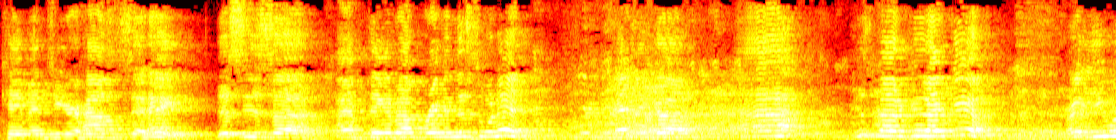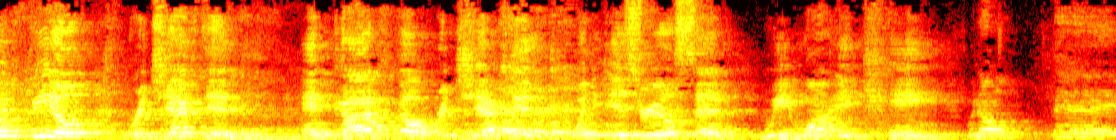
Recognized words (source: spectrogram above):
came into your house and said, "Hey, this is uh, I'm thinking about bringing this one in," and you go, not a good idea. Right? You would feel rejected. And God felt rejected when Israel said, We want a king. We don't, eh,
